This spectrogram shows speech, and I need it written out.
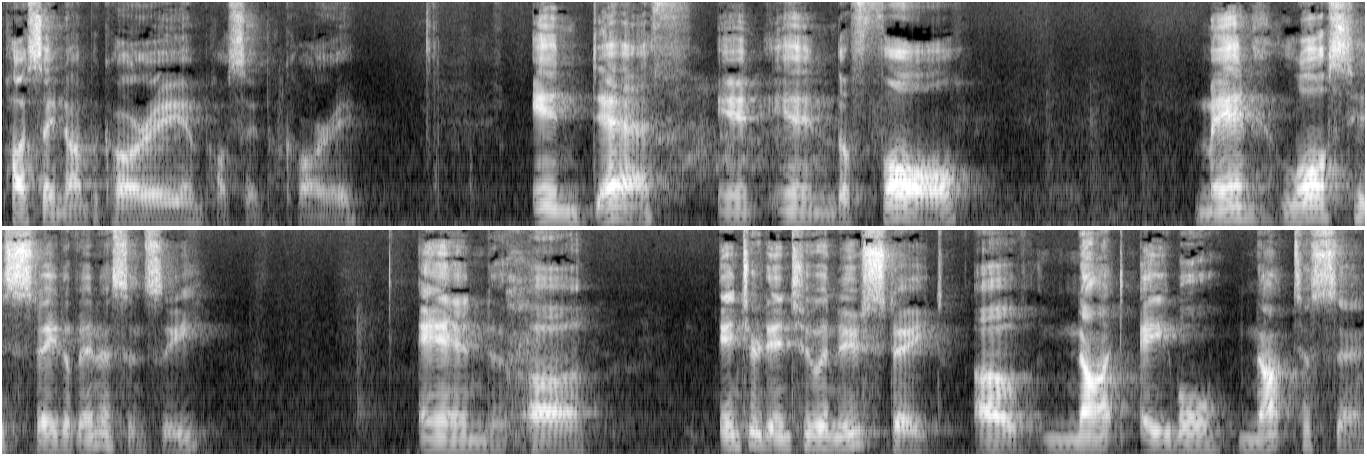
posse non peccare and posse peccare. In death, in, in the fall, man lost his state of innocency and uh, entered into a new state of not able not to sin.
